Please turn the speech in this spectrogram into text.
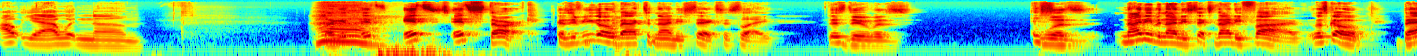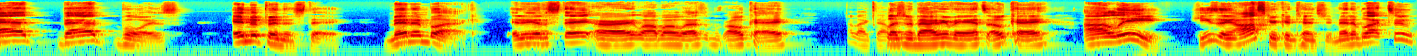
I, yeah, I wouldn't. Um, Like it, it's it's it's stark because if you go back to '96, it's like this dude was It's- was not even 96, 95. Let's go. Bad Bad Boys, Independence Day, Men in Black, Enemy of the State. All right, Wild Wild West. Okay, I like that. Legend of Bagger Vance. Okay, Ali. He's in Oscar contention. Men in Black Two.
